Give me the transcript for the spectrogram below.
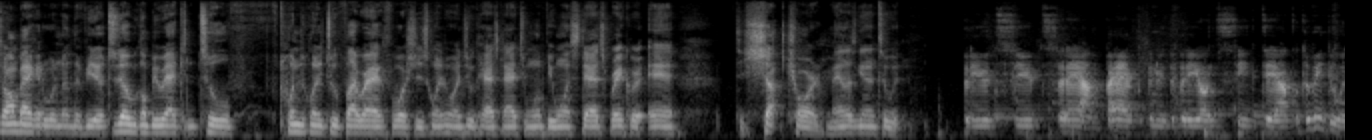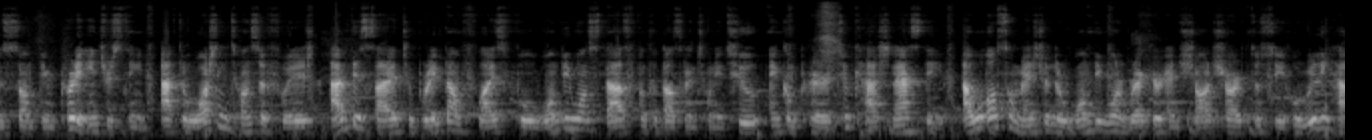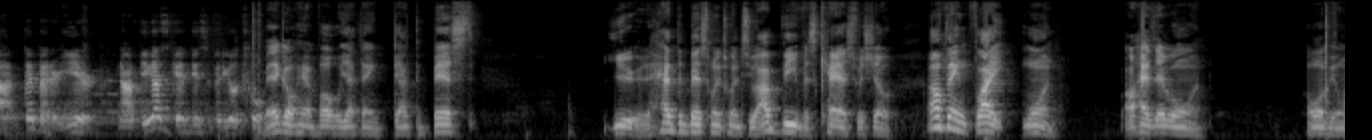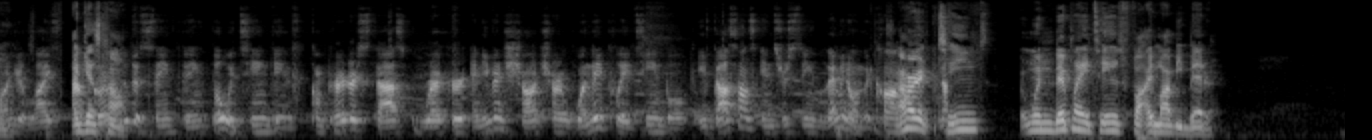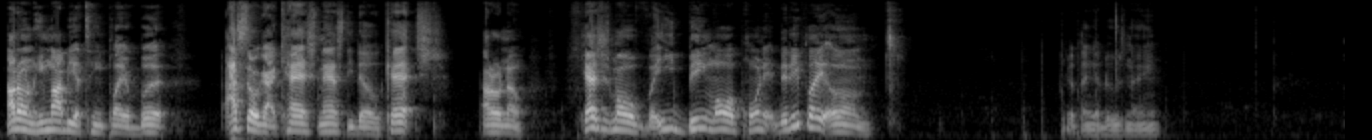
So I'm back with another video. Today we're gonna be reacting to 2022 Fly Rags Forces 2022 Cash Snatching 1v1 Stats Breaker and the Shot Chart. Man, let's get into it. Two. Today I'm back with another video and today I'm going to be doing something pretty interesting. After watching tons of footage, I've decided to break down Fly's full 1v1 stats from 2022 and compare it to Cash Nasty. I will also mention their 1v1 record and shot chart to see who really had the better year. Now if you guys get this video to Man, go ahead and vote who y'all think got the best year. Had the best 2022. I believe it's Cash for sure. I don't think Flight won or has ever won. I want to be one. on your likes. Against I'm gonna do the same thing, but with team games. Compare their stats, record, and even shot chart when they play team ball. If that sounds interesting, let me know in the comments. I heard teams when they're playing teams, Flight might be better. I don't know. He might be a team player, but I still got Cash Nasty though. Cash, I don't know. Cash is more, but he beat more opponent. Did he play? Um, good thing I do his name.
